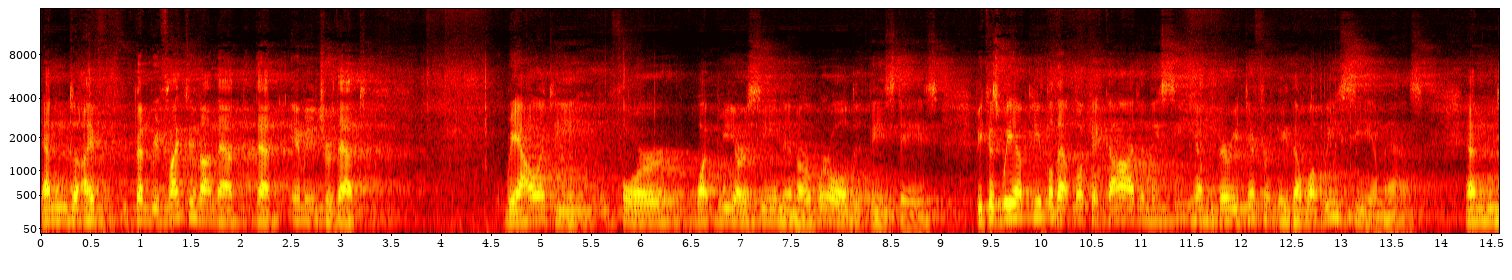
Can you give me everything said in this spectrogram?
And I've been reflecting on that, that image or that reality for what we are seeing in our world these days. Because we have people that look at God and they see Him very differently than what we see Him as. And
